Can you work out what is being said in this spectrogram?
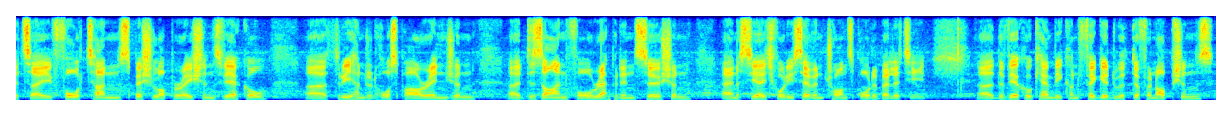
It's a four-ton special operations vehicle, uh, 300 horsepower engine, uh, designed for rapid insertion and CH-47 transportability. Uh, the vehicle can be configured with different options,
